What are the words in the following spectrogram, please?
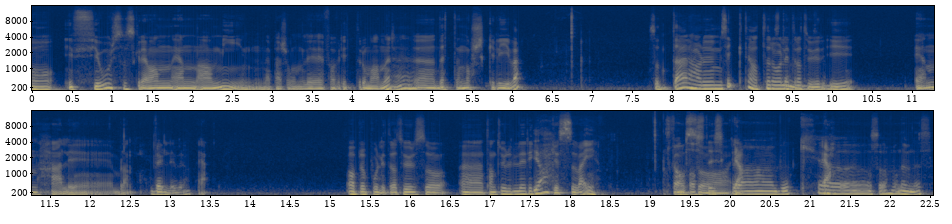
Og i fjor så skrev han en av mine personlige favorittromaner, Ja, ja. eh, 'Dette norske livet'. Så der har du musikk, teater og litteratur i en herlig blanding. Veldig bra. Ja. Apropos litteratur, så uh, Tante Ulrikkes vei skal Fantastisk også- bra ja. bok Ja. eh, også, må nevnes.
